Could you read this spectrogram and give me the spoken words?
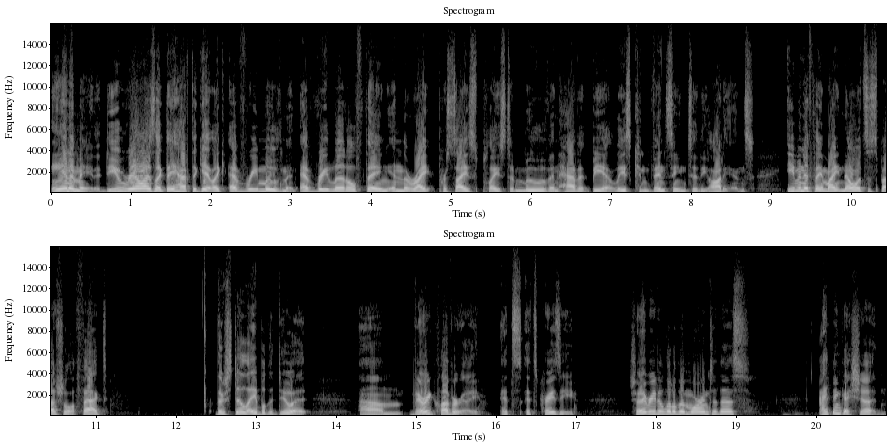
animated. Do you realize like they have to get like every movement, every little thing in the right precise place to move and have it be at least convincing to the audience? Even if they might know it's a special effect, they're still able to do it um, very cleverly. It's it's crazy. Should I read a little bit more into this? I think I should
